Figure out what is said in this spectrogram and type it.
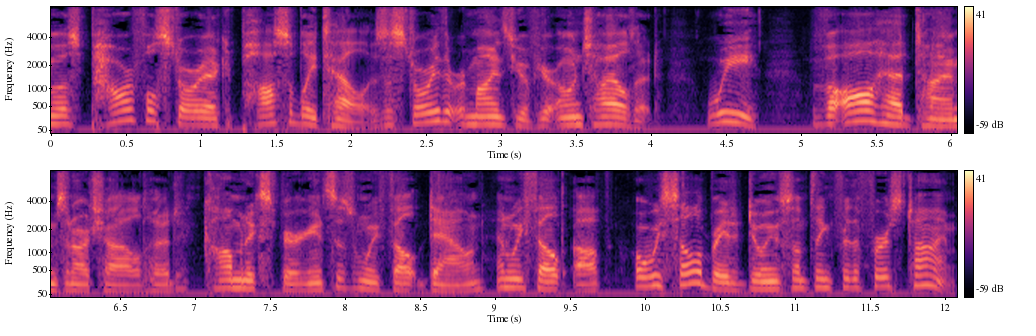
most powerful story I could possibly tell is a story that reminds you of your own childhood. We have all had times in our childhood, common experiences when we felt down and we felt up, or we celebrated doing something for the first time.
